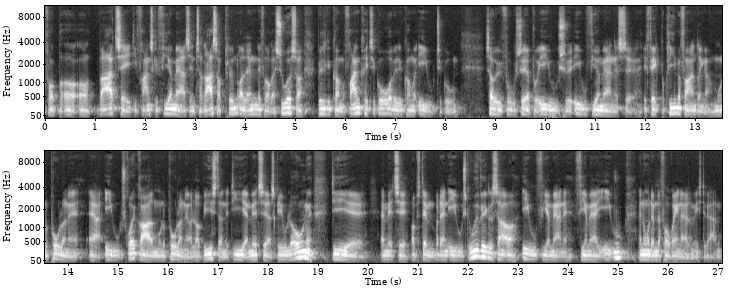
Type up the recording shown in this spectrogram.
for at, at varetage de franske firmaers interesser, plyndre landene for ressourcer, hvilket kommer Frankrig til gode, og hvilket kommer EU til gode så vil vi fokusere på EU's, øh, EU-firmaernes øh, effekt på klimaforandringer. Monopolerne er EU's ryggrad, monopolerne og lobbyisterne, de er med til at skrive lovene, de øh, er med til at bestemme, hvordan EU skal udvikle sig, og EU-firmaerne, firmaer i EU, er nogle af dem, der forurener allermest i verden.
